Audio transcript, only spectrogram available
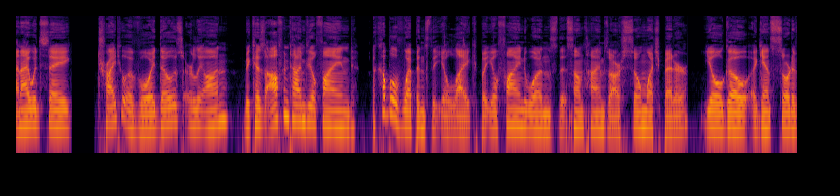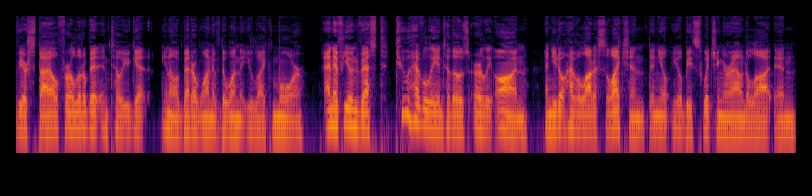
and I would say try to avoid those early on because oftentimes you'll find a couple of weapons that you'll like, but you'll find ones that sometimes are so much better. You'll go against sort of your style for a little bit until you get, you know, a better one of the one that you like more. And if you invest too heavily into those early on and you don't have a lot of selection, then you'll you'll be switching around a lot and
